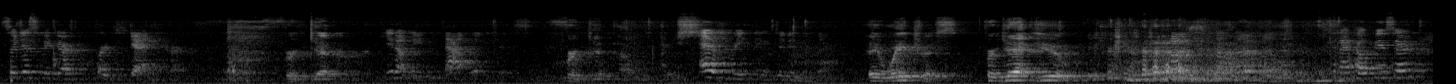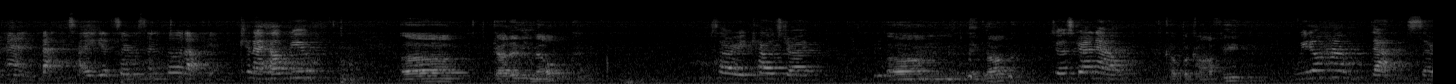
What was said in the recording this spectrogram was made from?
So just figure, forget her. forget her. You don't need that waitress. Forget that waitress. Everything to do with her. Hey, waitress, forget you. Can I help you, sir? And that's how you get service in Philadelphia. Can I help you? Uh, got any milk? Sorry, cow's dry. Um, eggnog? Just ran out. Cup of coffee? We don't have that, sir.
